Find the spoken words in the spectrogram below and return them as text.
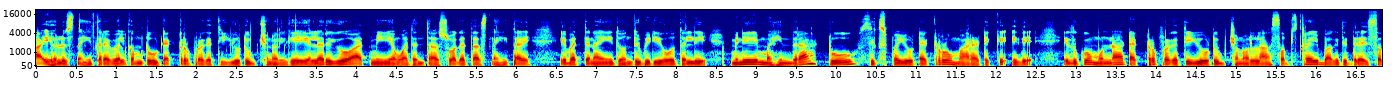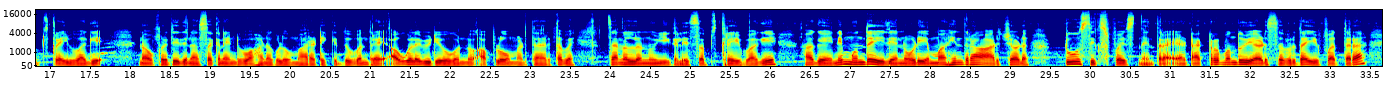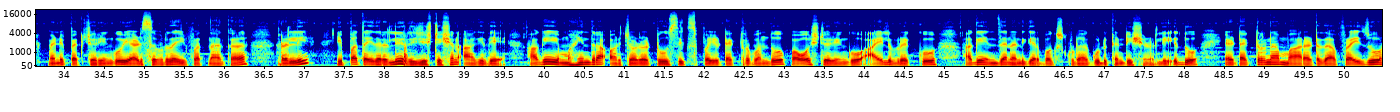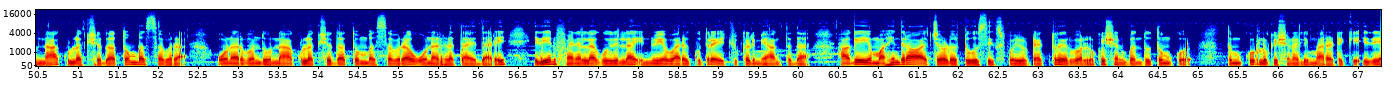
Hi hello ಸ್ನೇಹಿತರೆ, welcome to tractor Pragati YouTube ಚಾನಲ್ಗೆ ಎಲ್ಲರಿಗೂ ಆತ್ಮೀಯವಾದಂಥ ಸ್ವಾಗತ ಸ್ನೇಹಿತರೆ. ಇವತ್ತಿನ ಇದೊಂದು ವಿಡಿಯೋದಲ್ಲಿ mini Mahindra two six five tractor ಮಾರಾಟಕ್ಕೆ ಇದೆ. ಇದಕ್ಕೂ ಮುನ್ನ ಟ್ಯಾಕ್ಟರ್ ಪ್ರಗತಿ ಯೂಟ್ಯೂಬ್ ಚಾನಲ್ನ ಸಬ್ಸ್ಕ್ರೈಬ್ ಆಗದಿದ್ದರೆ ಸಬ್ಸ್ಕ್ರೈಬ್ ಆಗಿ. ನಾವು ಪ್ರತಿದಿನ ಸೆಕೆಂಡ್ ಹ್ಯಾಂಡ್ ವಾಹನಗಳು ಮಾರಾಟಕ್ಕಿದ್ದು ಬಂದರೆ ಅವುಗಳ ವಿಡಿಯೋಗಳನ್ನು ಅಪ್ಲೋಡ್ ಮಾಡ್ತಾ ಇರ್ತವೆ. ಚಾನಲನ್ನು ಈಗಲೇ ಸಬ್ಸ್ಕ್ರೈಬ್ ಆಗಿ. ಹಾಗೆ ನಿಮ್ಮ ಮುಂದೆ ಇದೆ ನೋಡಿ Mahindra Orchard two six five ಸ್ನೇಹಿತರೆ ಟ್ರ್ಯಾಕ್ಟರ್ ಬಂದು ಎರಡು ಸಾವಿರದ ಇಪ್ಪತ್ತರ ಮ್ಯಾನುಫ್ಯಾಕ್ಚರಿಂಗು ಎರಡು ಸಾವಿರದ ಇಪ್ಪತ್ತ್ನಾಲ್ಕರಲ್ಲಿ ಇಪ್ಪತ್ತೈದರಲ್ಲಿ ರಿಜಿಸ್ಟ್ರೇಷನ್ ಆಗಿದೆ. ಹಾಗೆ ಈ Mahindra Orchard two six five tractor ಬಂದು ಪವರ್ ಸ್ಟೇರಿಂಗು, ಆಯಿಲ್ ಬ್ರೇಕು, ಹಾಗೆ ಇಂಜನ್ ಆ್ಯಂಡ್ ಗೇರ್ ಬಾಕ್ಸ್ ಕೂಡ ಗುಡ್ ಕಂಡೀಷನಲ್ಲಿ ಇದ್ದು, ಈ ಟ್ಯಾಕ್ಟರ್ನ ಮಾರಾಟದ ಪ್ರೈಸು ನಾಲ್ಕು ಲಕ್ಷದ ತೊಂಬತ್ತು ಸಾವಿರ. ಓನರ್ ಬಂದು ನಾಲ್ಕು ಲಕ್ಷದ ತೊಂಬತ್ತು ಸಾವಿರ ಓನರ್ ಹೇಳ್ತಾ ಇದ್ದಾರೆ. ಇದೇನು ಫೈನಲ್ ಆಗೋದಿಲ್ಲ, ಇನ್ನು ವಾರ ಕೂತ್ರೆ ಹೆಚ್ಚು ಕಡಿಮೆ ಆಗ್ತದೆ. ಹಾಗೆ ಈ Mahindra Orchard two six five tractor ಇರುವ ಲೊಕೇಶನ್ ಬಂದು ತುಮಕೂರು. ತುಮಕೂರು ಲೊಕೇಶನಲ್ಲಿ ಮಾರಾಟಕ್ಕೆ ಇದೆ.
